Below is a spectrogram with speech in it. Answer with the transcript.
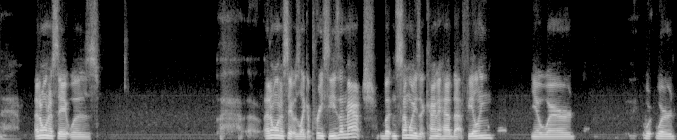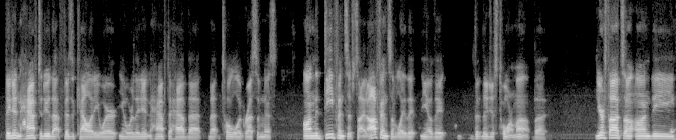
I don't want to say it was. I don't want to say it was like a preseason match, but in some ways it kind of had that feeling, you know, where where- they didn't have to do that physicality, where you know, where they didn't have to have that that total aggressiveness on the defensive side. Offensively, they you know they they, just tore them up. But your thoughts on, on the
